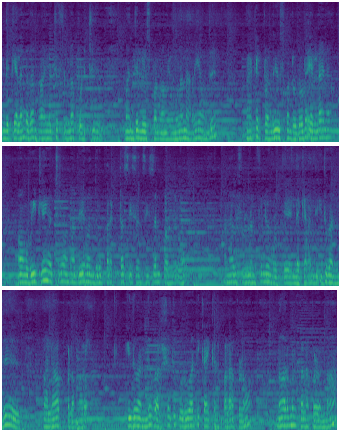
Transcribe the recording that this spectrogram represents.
இந்த கிழங்கு தான் காய வச்சு ஃபுல்லாக பிடிச்சி மஞ்சள் யூஸ் பண்ணுவாங்க. இவங்களாம் நிறைய வந்து பேக்கெட் வந்து யூஸ் பண்ணுறதோட எல்லாம் என்ன? அவங்க வீட்லேயும் வச்சுருவாங்க. அதுவே வந்துடும் கரெக்டாக சீசன் சீசனுக்கு வந்துடும் அதனால் ஃபுல் அண்ட் ஃபுல் உங்களுக்கு இந்த கிழங்கு. இது வந்து பலாப்பழ மரம். இது வந்து வருஷத்துக்கு ஒரு வாட்டி காய்க்கிற பலாப்பழம். நார்மல் பலாப்பழம் தான்.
